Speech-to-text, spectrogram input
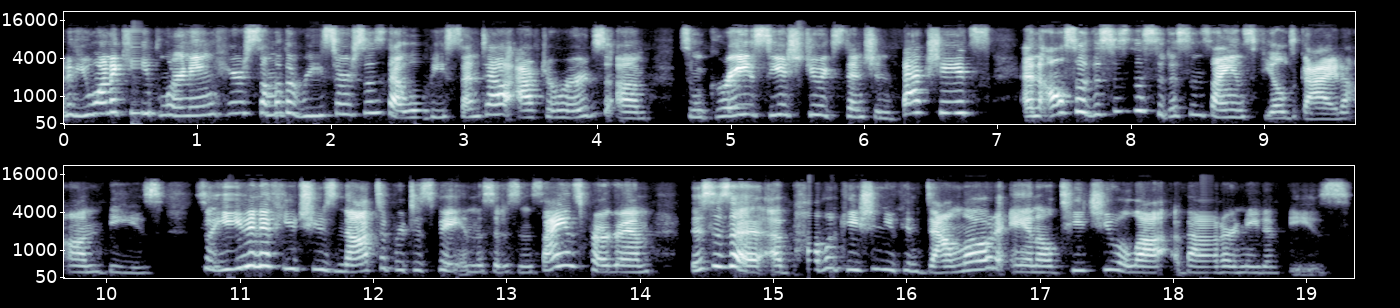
And if you want to keep learning, here's some of the resources that will be sent out afterwards. Um, some great CSU extension fact sheets, and also this is the Citizen Science Field Guide on bees. So even if you choose not to participate in the citizen science program, this is a, a publication you can download and it'll teach you a lot about our native bees.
